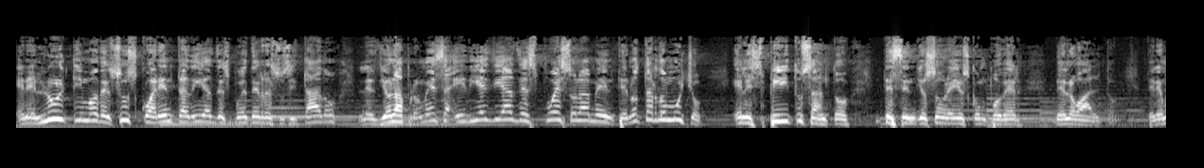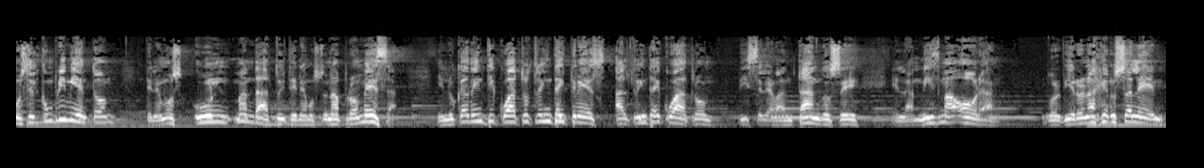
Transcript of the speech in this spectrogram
en el último de sus 40 días después de resucitado, les dio la promesa y 10 días después solamente, no tardó mucho, el Espíritu Santo descendió sobre ellos con poder de lo alto. Tenemos el cumplimiento, tenemos un mandato y tenemos una promesa. En Lucas 24, 33 al 34 dice, levantándose en la misma hora, volvieron a Jerusalén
